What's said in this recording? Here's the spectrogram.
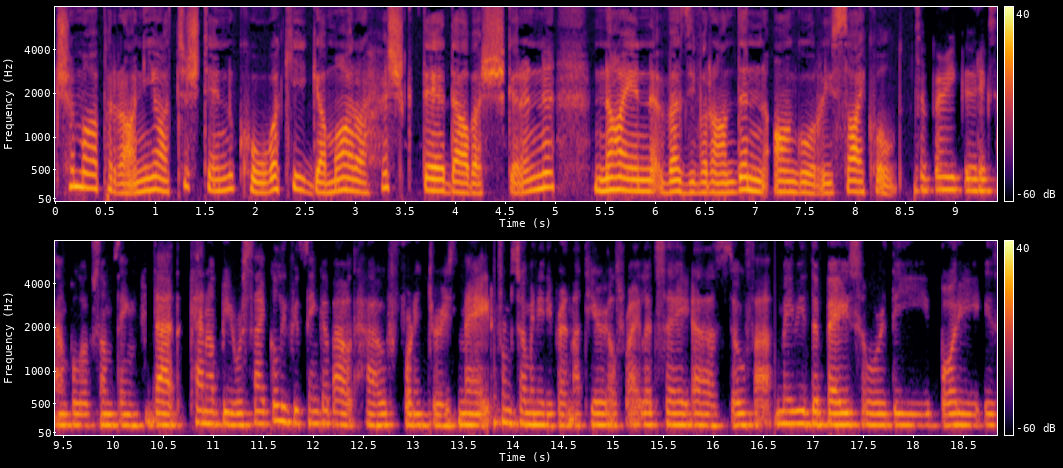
چما پرانیا تشتین که وکی گمارا هشک ده دابش کرن ناین وزیوراندن آنگو ریسایکلد. It's a very good example of something that cannot be recycled if you think about how furniture is made from so many different materials, right? Let's say a sofa. Maybe the base or the body is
